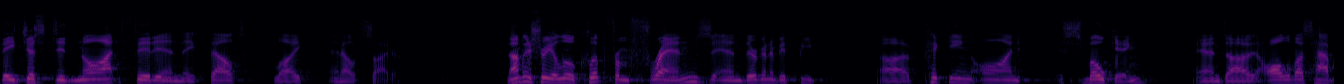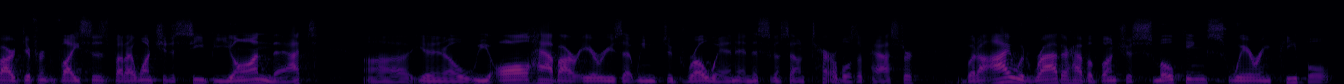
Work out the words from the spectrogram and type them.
They just did not fit in, they felt like an outsider. Now, I'm going to show you a little clip from Friends, and they're going to be uh, picking on smoking. And uh, all of us have our different vices, but I want you to see beyond that. Uh, you know, we all have our areas that we need to grow in, and this is going to sound terrible as a pastor, but I would rather have a bunch of smoking, swearing people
